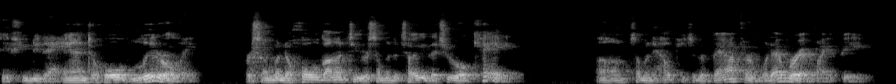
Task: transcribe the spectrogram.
case you need a hand to hold literally, or someone to hold on to, or someone to tell you that you're okay, um, someone to help you to the bathroom, whatever it might be.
